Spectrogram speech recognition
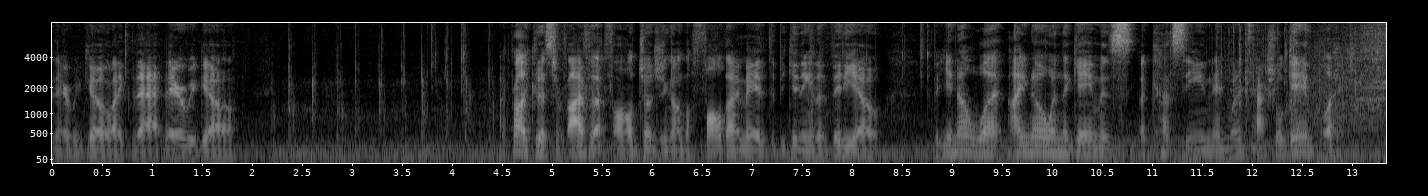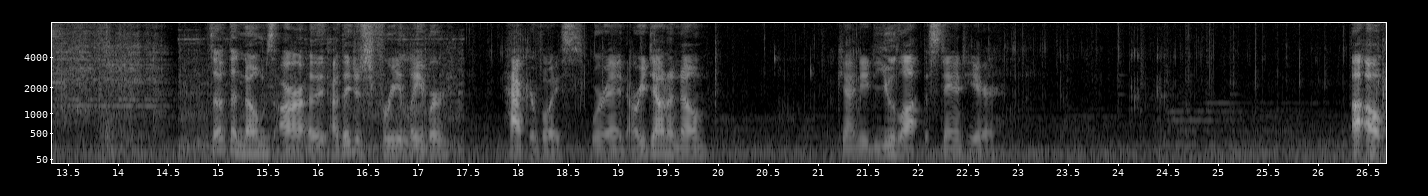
There we go, like that. There we go. I probably could have survived that fall, judging on the fall that I made at the beginning of the video. But you know what? I know when the game is a cutscene and when it's actual gameplay. That what the gnomes are? Are they, are they just free labor? Hacker voice, we're in. Are you down a gnome? Okay, I need you lot to stand here. Uh-oh.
